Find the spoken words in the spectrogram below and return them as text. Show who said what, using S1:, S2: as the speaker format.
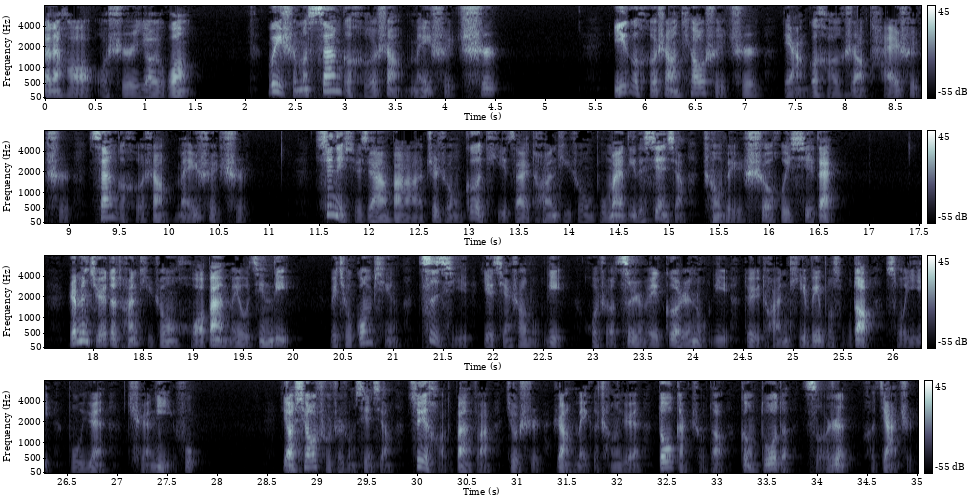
S1: 大家好，我是耀有光。为什么三个和尚没水吃？一个和尚挑水吃，两个和尚抬水吃，三个和尚没水吃。心理学家把这种个体在团体中不卖力的现象称为社会懈怠。人们觉得团体中伙伴没有尽力，为求公平，自己也减少努力，或者自认为个人努力对团体微不足道，所以不愿全力以赴。要消除这种现象，最好的办法就是让每个成员都感受到更多的责任和价值。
